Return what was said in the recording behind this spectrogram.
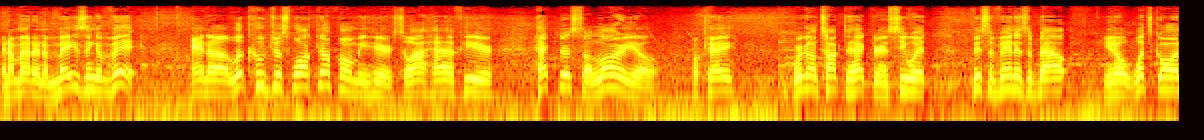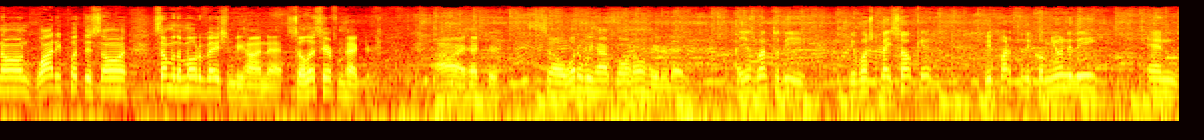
and I'm at an amazing event. And uh, look who just walked up on me here. So I have here Hector Solorio, okay? We're gonna talk to Hector and see what this event is about, you know, what's going on, why did he put this on, some of the motivation behind that. So let's hear from Hector. All right, Hector. So what do we have going on here today? I just went to the, the boys play soccer, be part of the community, and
